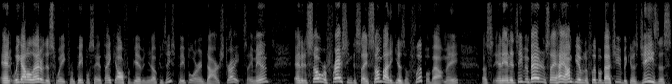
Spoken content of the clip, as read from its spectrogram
And we got a letter this week from people saying, Thank y'all for giving, you know, because these people are in dire straits. Amen? And it is so refreshing to say somebody gives a flip about me. Uh, and, and it's even better to say, Hey, I'm giving a flip about you because Jesus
